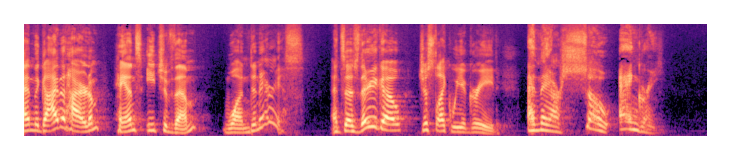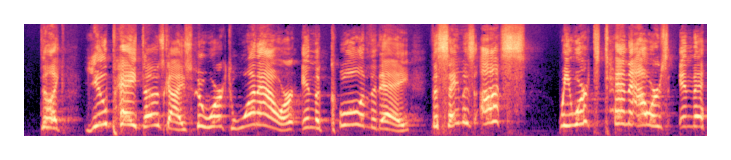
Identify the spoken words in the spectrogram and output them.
and the guy that hired them hands each of them one denarius and says, There you go, just like we agreed and they are so angry. They're like, You paid those guys who worked one hour in the cool of the day the same as us. We worked 10 hours in the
